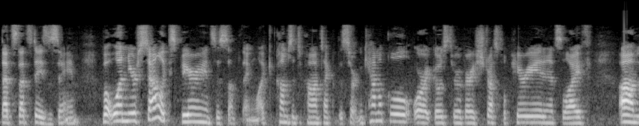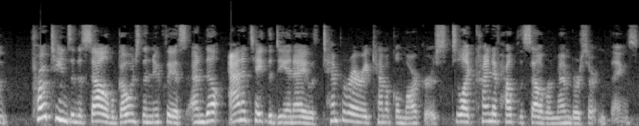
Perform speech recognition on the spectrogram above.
That's that stays the same. But when your cell experiences something, like it comes into contact with a certain chemical, or it goes through a very stressful period in its life, um, proteins in the cell will go into the nucleus and they'll annotate the DNA with temporary chemical markers to like kind of help the cell remember certain things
